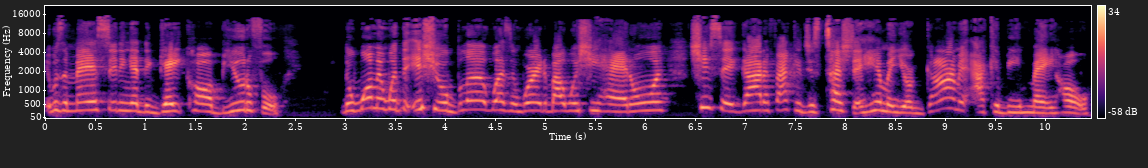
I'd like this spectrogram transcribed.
It was a man sitting at the gate called Beautiful. The woman with the issue of blood wasn't worried about what she had on. She said, God, if I could just touch the hem of your garment, I could be made whole.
